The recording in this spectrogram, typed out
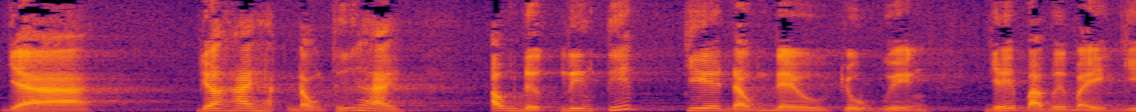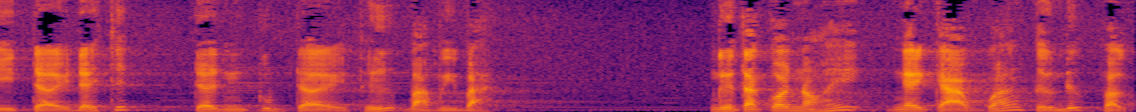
Và do hai hạt đầu thứ hai ông được liên tiếp chia đồng đều chủ quyền với 37 vị trời đế thích trên cung trời thứ 33. Người ta có nói ngay cả quán tượng Đức Phật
